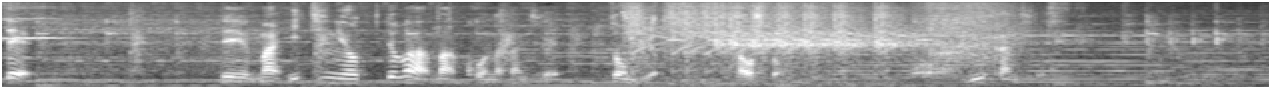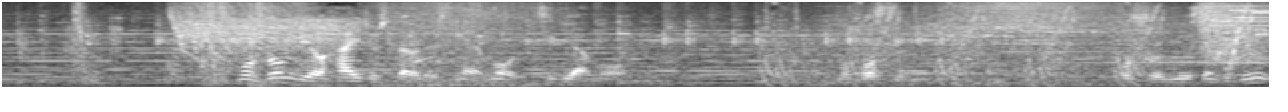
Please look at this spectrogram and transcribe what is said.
てで、まあ、位置によっては、まあ、こんな感じでゾンビを倒すという感じです。もうゾンビを排除したらですねもう次はもうもうボスボスを優先的に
